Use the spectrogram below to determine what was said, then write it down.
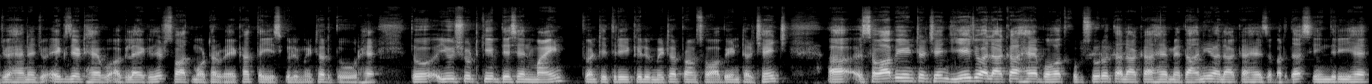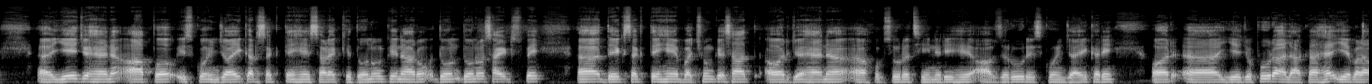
जो है ना जो एग्ज़िट है वो अगला एग्ज़िट स्वात मोटरवे का तेईस किलोमीटर दूर है। तो you should keep this in mind 23 kilometre from Swabi interchange Swabi interchange ये जो इलाका है बहुत खूबसूरत इलाका है मैदानी इलाका है ज़बरदस्त सीनरी है। ये जो है ना आप इसको इंजॉय कर सकते हैं सड़क के दोनों किनारों दो, दोनों साइड्स पे। देख सकते हैं बच्चों के साथ और जो है ना खूबसूरत सीनरी है आप ज़रूर इसको इंजॉय करें। और ये जो पूरा इलाका है ये बड़ा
